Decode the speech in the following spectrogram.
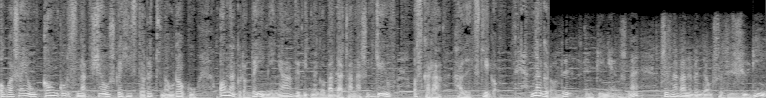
ogłaszają konkurs na książkę historyczną roku o nagrodę imienia wybitnego badacza naszych dziejów Oskara Haleckiego. Nagrody, w tym pieniężne, przyznawane będą przez jury,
